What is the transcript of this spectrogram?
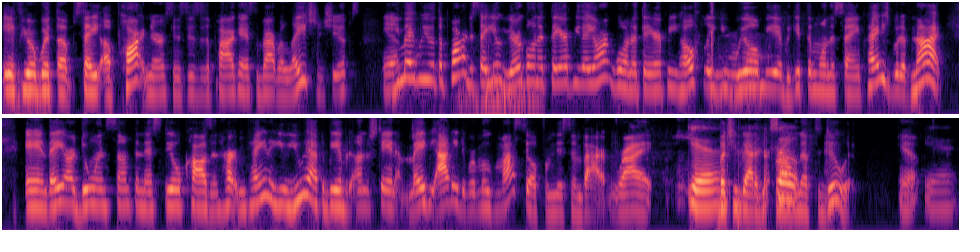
if you're with a say a partner, since this is a podcast about relationships, Yep. you may be with a partner. Say you're, you're going to therapy, they aren't going to therapy. Hopefully, you will mm-hmm. be able to get them on the same page. But if not, and they are doing something that's still causing hurt and pain to you, you have to be able to understand that maybe I need to remove myself from this environment. Right. yeah. But you got to be strong So- enough to do it. Yeah. Yeah.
